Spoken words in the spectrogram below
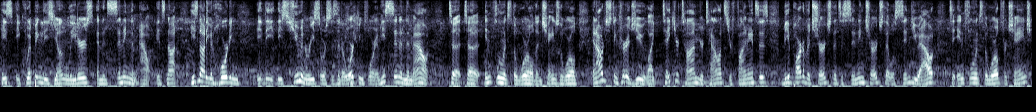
he's equipping these young leaders and then sending them out. It's not he's not even hoarding the, these human resources that are working for him. He's sending them out to, to influence the world and change the world. And I would just encourage you, like, take your time, your talents, your finances, be a part of a church that's a sending church that will send you out to influence the world for change.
